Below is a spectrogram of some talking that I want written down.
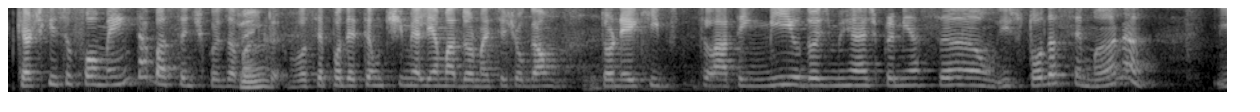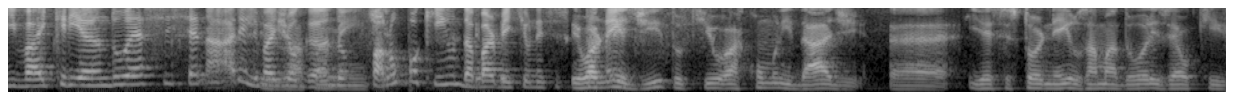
porque eu acho que isso fomenta bastante coisa Sim. bacana. Você poder ter um time ali amador, mas você jogar um torneio que, sei lá, tem mil, dois mil reais de premiação, isso toda semana, e vai criando esse cenário, ele vai jogando. Exatamente. Fala um pouquinho da barbecue nesses Eu torneios. acredito que a comunidade é, e esses torneios amadores é o que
